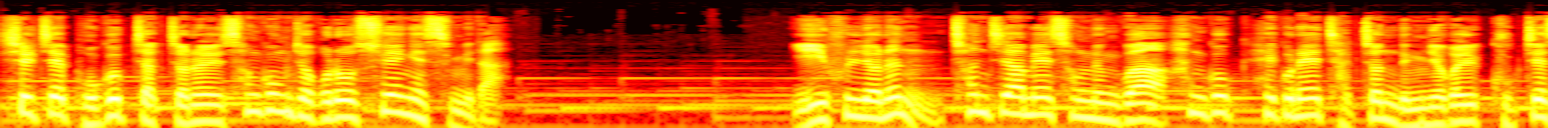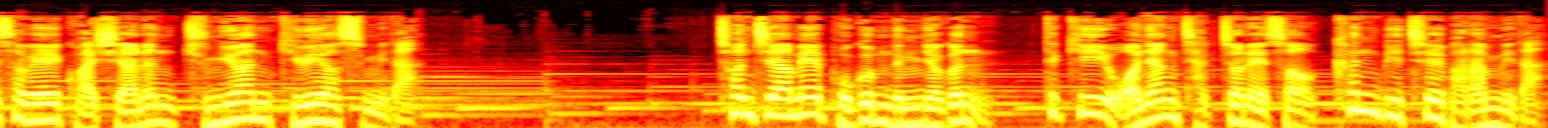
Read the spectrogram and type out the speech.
실제 보급 작전을 성공적으로 수행했습니다. 이 훈련은 천지함의 성능과 한국 해군의 작전 능력을 국제사회에 과시하는 중요한 기회였습니다. 천지함의 보급 능력은 특히 원양 작전에서 큰 빛을 발합니다.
